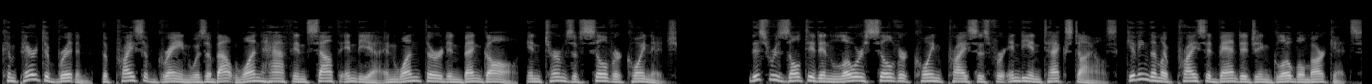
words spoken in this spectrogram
Compared to Britain, the price of grain was about one-half in South India and one-third in Bengal, in terms of silver coinage. This resulted in lower silver coin prices for Indian textiles, giving them a price advantage in global markets.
